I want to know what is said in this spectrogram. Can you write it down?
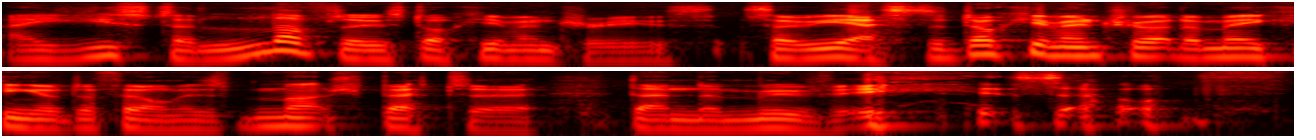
I used to love those documentaries. So yes, the documentary about the making of the film is much better than the movie itself.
